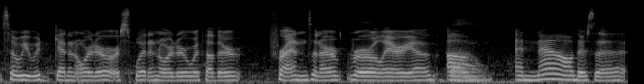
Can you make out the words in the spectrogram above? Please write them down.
so we would get an order or split an order with other friends in our rural area. Wow. Um, and now there's a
